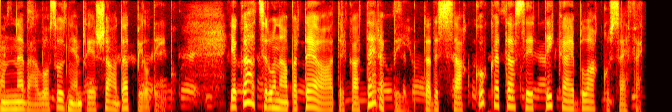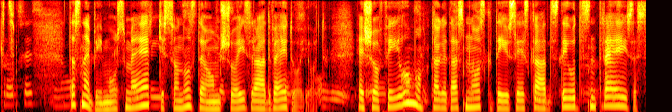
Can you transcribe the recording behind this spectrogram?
un nevēlos uzņemties šādu atbildību. Ja kāds runā par teātri kā terapiju, tad es saku, ka tas ir tikai blakus efekts. Tas nebija mūsu mērķis un uzdevums šo izrādi veidojot. Es šo filmu tagad esmu noskatījusies kādas 20 reizes,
